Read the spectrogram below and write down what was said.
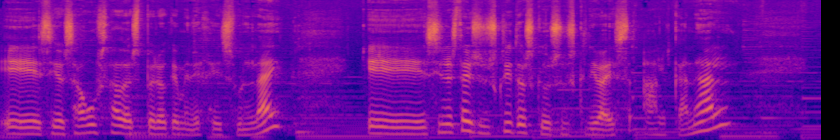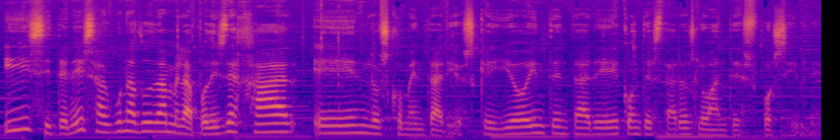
Eh, si os ha gustado, espero que me dejéis un like. Eh, si no estáis suscritos, que os suscribáis al canal. Y si tenéis alguna duda, me la podéis dejar en los comentarios, que yo intentaré contestaros lo antes posible.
